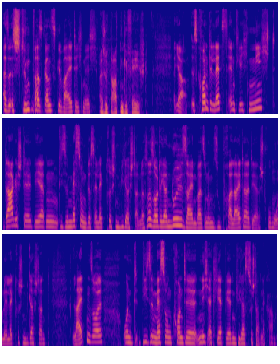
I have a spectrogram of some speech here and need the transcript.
Also es stimmt was ganz gewaltig nicht. Also Daten gefälscht. Ja, es konnte letztendlich nicht dargestellt werden, diese Messung des elektrischen Widerstandes. Ne, sollte ja null sein bei so einem Supraleiter, der Strom ohne elektrischen Widerstand leiten soll. Und diese Messung konnte nicht erklärt werden, wie das zustande kam.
